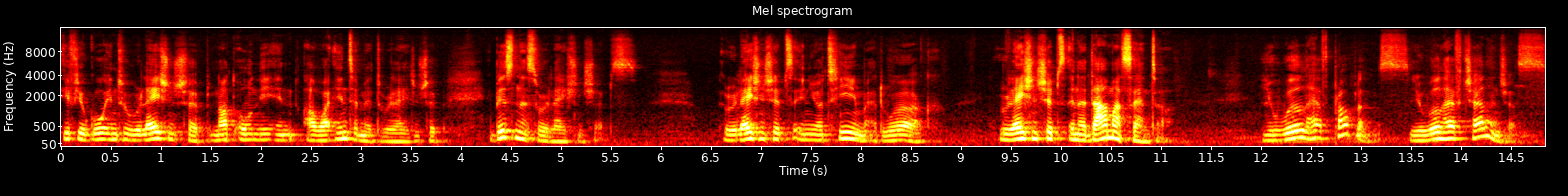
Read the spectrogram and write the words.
if you go into relationship, not only in our intimate relationship, business relationships, relationships in your team at work, relationships in a Dharma center, you will have problems, you will have challenges.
